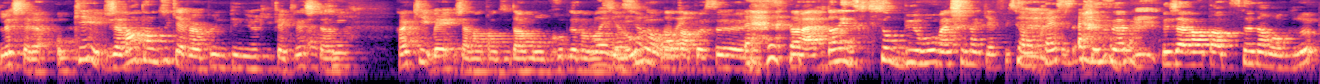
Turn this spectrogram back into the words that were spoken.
Là, j'étais là, OK. Puis j'avais entendu qu'il y avait un peu une pénurie. Fait que là, j'étais Ok. OK, ben, j'avais entendu dans mon groupe de mamans Ouais, solo, là, on Ouais, n'entend pas ça euh, dans, la- dans les discussions de bureau, machine à café. Sur la presse. c'est ça. J'avais entendu ça dans mon groupe.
